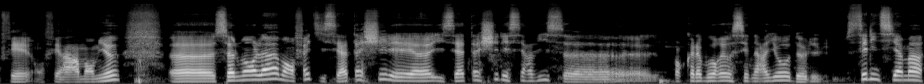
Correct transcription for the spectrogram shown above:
fait on fait rarement mieux. Euh, seulement là bah, en fait il s'est attaché les euh, il s'est attaché les services euh, pour collaborer au scénario de Céline Sciamma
